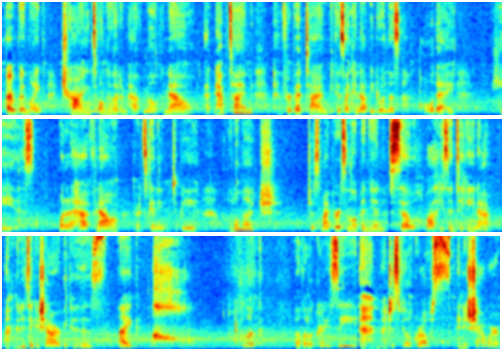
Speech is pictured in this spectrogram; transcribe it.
I've been like trying to only let him have milk now at nap time and for bedtime because I cannot be doing this all day. He is one and a half now. It's getting to be a little much just my personal opinion. So while he's in taking a nap, I'm gonna take a shower because like I look a little crazy and I just feel gross. I need a shower.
